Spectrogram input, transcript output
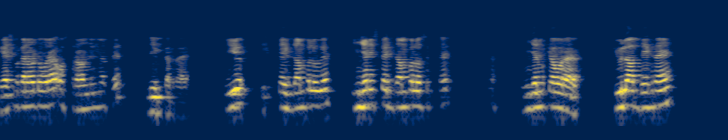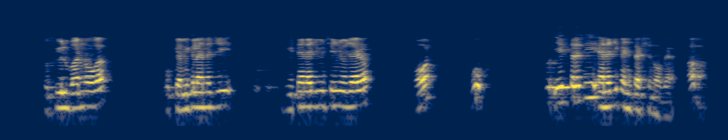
गैस में कन्वर्ट हो रहा है और सराउंडिंग में फिर लीव कर रहा है। तो ये इसका एग्ज़ाम्पल हो गया। इंजन इसका एग्ज़ाम्पल हो सकता है। इंजन में क्या हो रहा है? फ्यूल आप देख रहे हैं तो फ्यूल बर्न होगा, वो केमिकल एनर्जी, हीट एनर्जी में चेंज हो जाएगा, और वो तो एक तरह से एनर्जी का इंट्रेक्शन हो गया। अब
